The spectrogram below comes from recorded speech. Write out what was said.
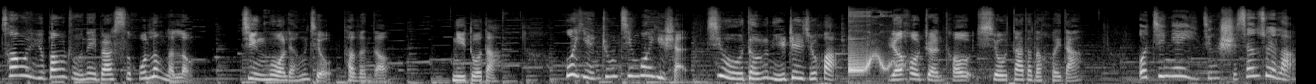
苍羽帮主那边似乎愣了愣，静默良久，他问道：“你多大？”我眼中金光一闪，就等你这句话，然后转头羞答答的回答：“我今年已经十三岁了。”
